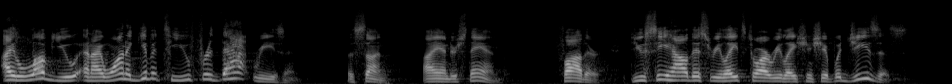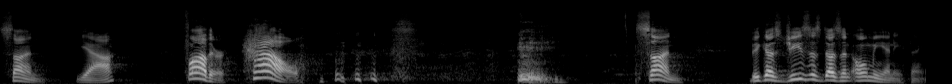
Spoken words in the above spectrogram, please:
I love you and I want to give it to you for that reason. The son, I understand. Father, do you see how this relates to our relationship with Jesus? Son, yeah. Father, how? Son, because Jesus doesn't owe me anything.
